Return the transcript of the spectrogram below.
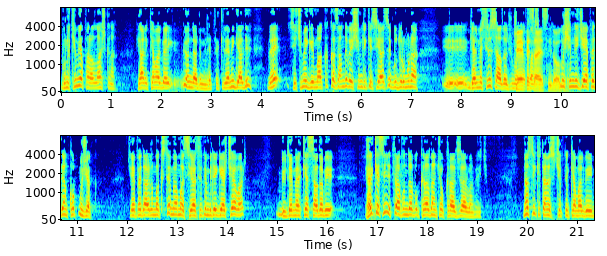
Bunu kim yapar Allah aşkına? Yani Kemal Bey gönderdi milletvekillerini geldi ve seçime girme hakkı kazandı ve şimdiki siyasi bu durumuna e, gelmesini sağladı Cumhuriyet CHP Halk Partisi. sayesinde oldu Bu şimdi CHP'den kopmayacak. CHP'de ayrılmak istemiyor ama siyasetin bir de gerçeği var. Bir de merkez sağda bir herkesin etrafında bu kraldan çok kralcılar var Melih'ciğim. Nasıl iki tanesi çıktı Kemal Bey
